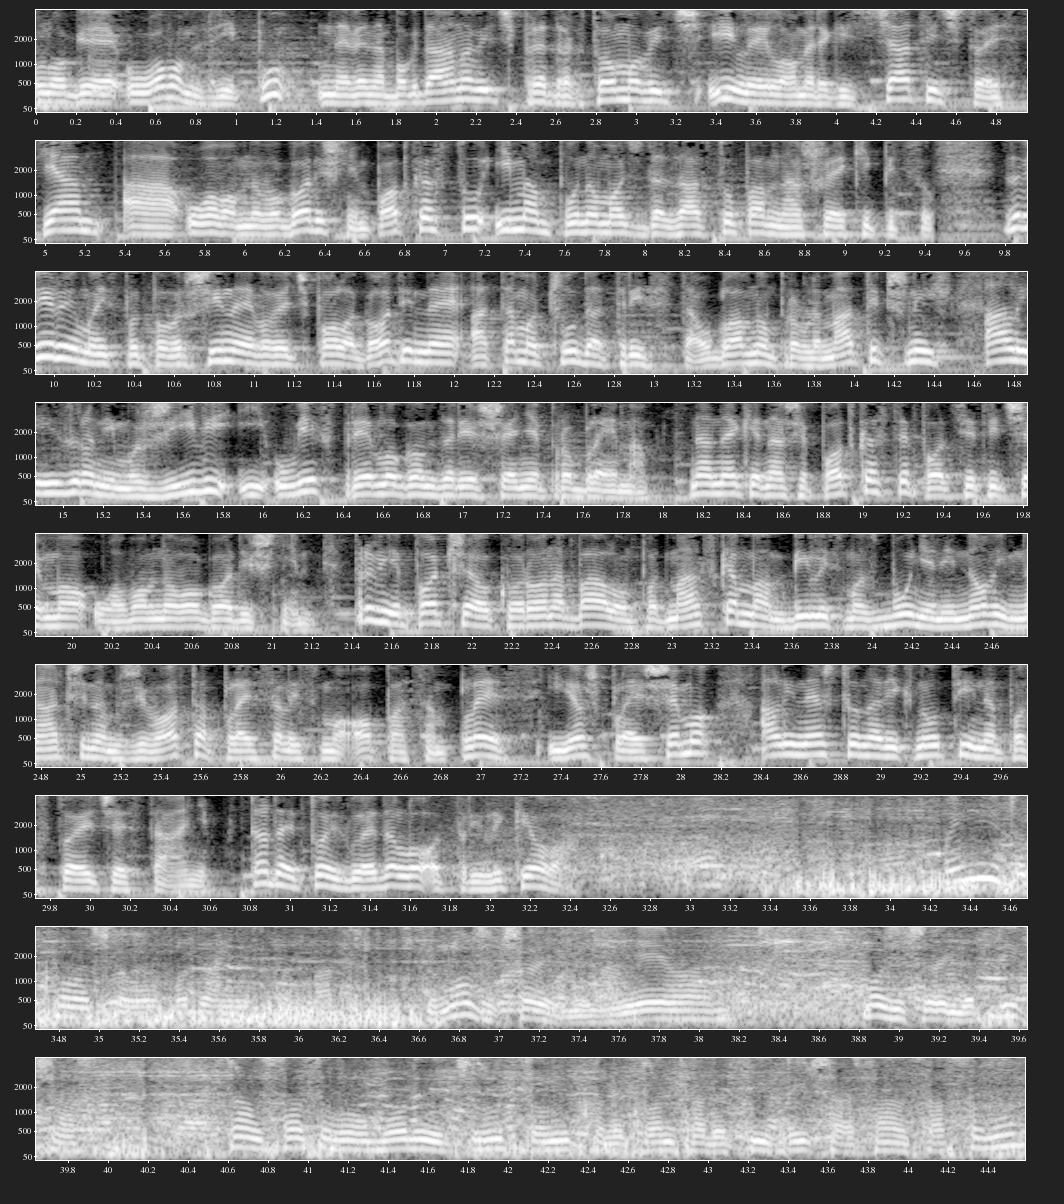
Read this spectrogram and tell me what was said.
Uloge u ovom zipu Nevena Bogdanović, Predrag Tomović i Lejla Omeregić-Ćatić, to jest ja, a u ovom novogodišnjem podcastu imam puno moć da zastupam našu ekipicu. Zavirujemo ispod površine evo već pola godine, a tamo čuda 300, uglavnom problematičnih, ali izronimo živi i uvijek s prijedlogom za rješenje problema. Na neke naše podcaste podsjetit ćemo u ovom novogodišnjem. Prvi je počeo korona balom pod maskama, bili smo zbunjeni novim načinom života, plesali smo opasan ples i još plešemo, ali nešto naviknuti na postojeće stanje. Tada je to izgledalo otprilike ovako. Pa i nije tako loše ovo hodanje ispod maske. Mislim, može čovjek da zjeva, može čovjek da priča sam sa sobom hodajući ulicom, niko ne kontra da ti pričaš sam sa sobom.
